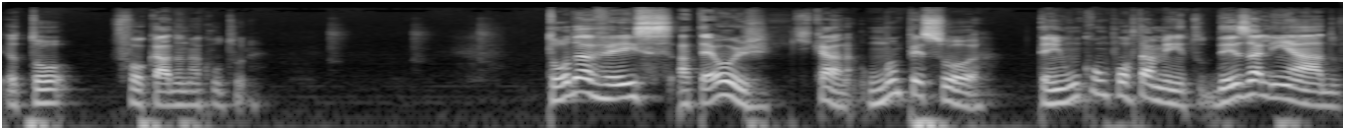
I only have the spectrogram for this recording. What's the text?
eu tô focado na cultura. Toda vez, até hoje, que, cara, uma pessoa tem um comportamento desalinhado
